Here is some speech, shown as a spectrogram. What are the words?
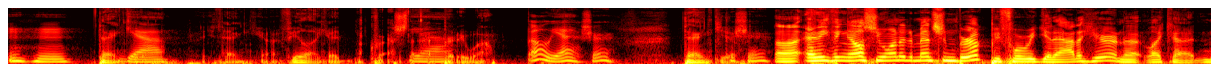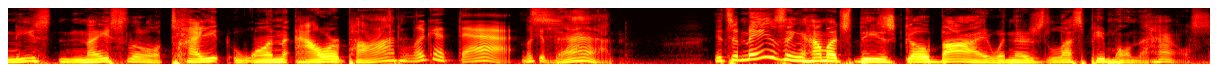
mm-hmm. Thank Yeah. you. Yeah. Thank you. I feel like I crushed that Yeah. pretty well. oh yeah, sure. Thank you. For sure. Uh, anything else you wanted to mention, Brooke, before we get out of here? And a, like a nice, nice little tight one hour pod. Look at that. Look at that. It's amazing how much these go by when there's less people in the house.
